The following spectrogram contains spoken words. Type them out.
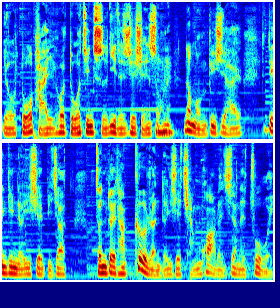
有夺牌或夺金实力的这些选手呢，那么我们必须还奠定了一些比较针对他个人的一些强化的这样的作为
